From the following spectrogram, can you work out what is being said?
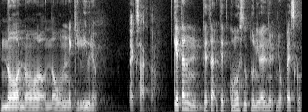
No, no, no un equilibrio. exacto. ¿Qué tan, qué tan, qué- cómo es tu nivel ño- ñopesco?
